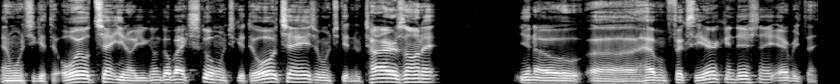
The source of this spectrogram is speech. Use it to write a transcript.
and once you get the oil change, you know, you're gonna go back to school. Once you get the oil change, and once you get new tires on it, you know, uh, have them fix the air conditioning, everything.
